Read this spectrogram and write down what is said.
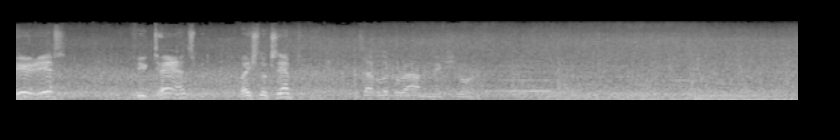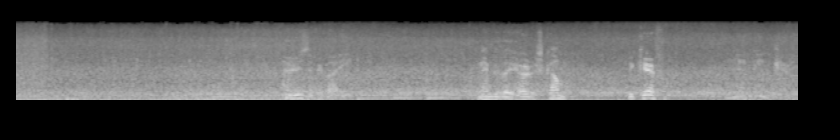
here it is. A few tents, but the place looks empty. Let's have a look around and make sure. Where is everybody? Maybe they heard us coming. Be careful. Yeah, being careful.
